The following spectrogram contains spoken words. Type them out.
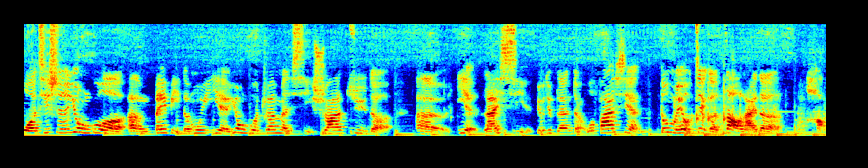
我其实用过，嗯，Baby 的沐浴液，用过专门洗刷具的，呃，液来洗 Beauty Blender，我发现都没有这个皂来的好。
